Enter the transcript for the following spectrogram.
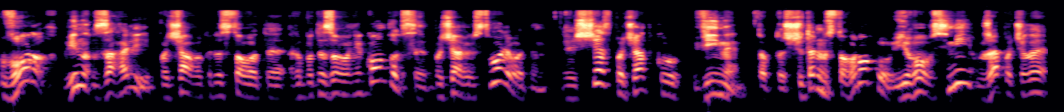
ворог він взагалі почав використовувати роботизовані комплекси, почав їх створювати е, ще з початку війни. Тобто, з 2014 року його в СМІ вже почали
